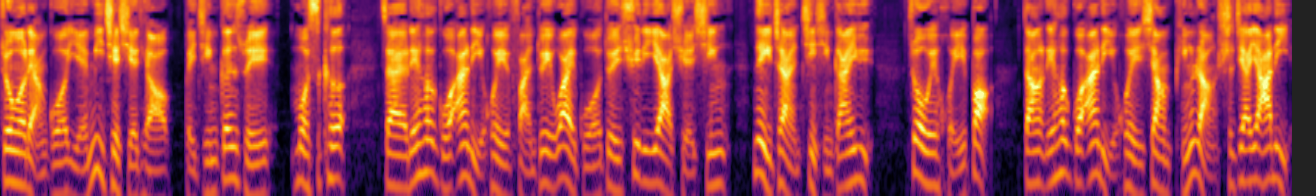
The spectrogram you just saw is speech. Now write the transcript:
中俄两国也密切协调。北京跟随莫斯科，在联合国安理会反对外国对叙利亚血腥内战进行干预。作为回报，当联合国安理会向平壤施加压力，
